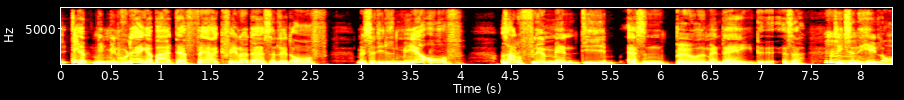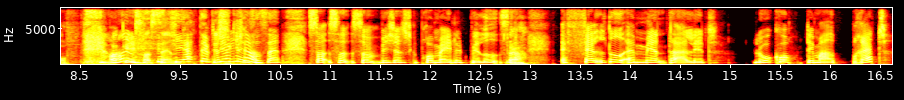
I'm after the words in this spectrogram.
Det- Jeg, min, min vurdering er bare, at der er færre kvinder, der er sådan lidt off, men så er de lidt mere off, og så har du flere mænd, de er sådan bøvet, men der er ikke, altså, de er ikke sådan helt off. Meget interessant. Ja, det er virkelig jeg. interessant. Så, så, så hvis jeg skal prøve at male et billede, så Ja. er feltet af mænd, der er lidt loco, det er meget bredt.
